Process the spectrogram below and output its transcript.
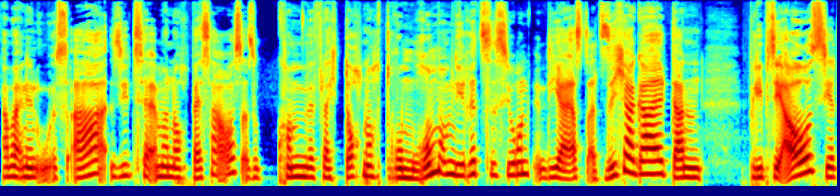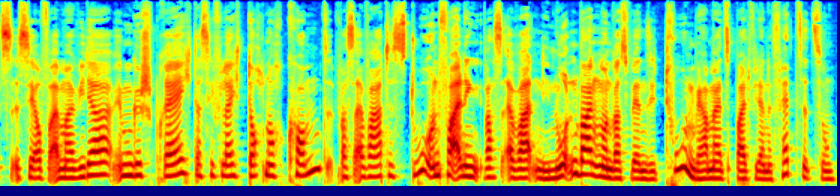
Aber in den USA sieht es ja immer noch besser aus. Also kommen wir vielleicht doch noch drumrum um die Rezession, die ja erst als sicher galt, dann blieb sie aus. Jetzt ist sie auf einmal wieder im Gespräch, dass sie vielleicht doch noch kommt. Was erwartest du? Und vor allen Dingen, was erwarten die Notenbanken und was werden sie tun? Wir haben jetzt bald wieder eine Fettsitzung.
